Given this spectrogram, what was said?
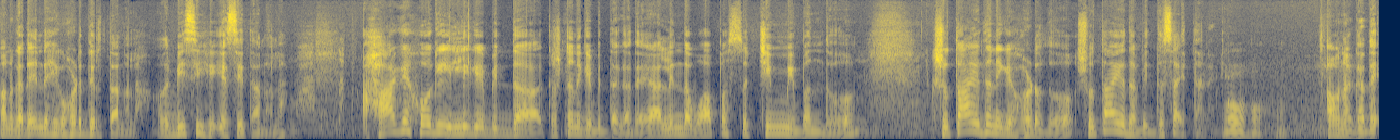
ಅವನು ಗದೆಯಿಂದ ಹೀಗೆ ಹೊಡೆದಿರ್ತಾನಲ್ಲ ಅದು ಬಿಸಿ ಎಸಿತಾನಲ್ಲ. ಹಾಗೆ ಹೋಗಿ ಇಲ್ಲಿಗೆ ಬಿದ್ದ ಕೃಷ್ಣನಿಗೆ ಬಿದ್ದ ಗದೆ ಅಲ್ಲಿಂದ ವಾಪಸ್ಸು ಚಿಮ್ಮಿ ಬಂದು ಶ್ರುತಾಯುಧನಿಗೆ ಹೊಡೆದು ಶ್ರುತಾಯುಧ ಬಿದ್ದು ಸಾಯ್ತಾನೆ. ಓಹೋ. ಅವನ ಗದೆ.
